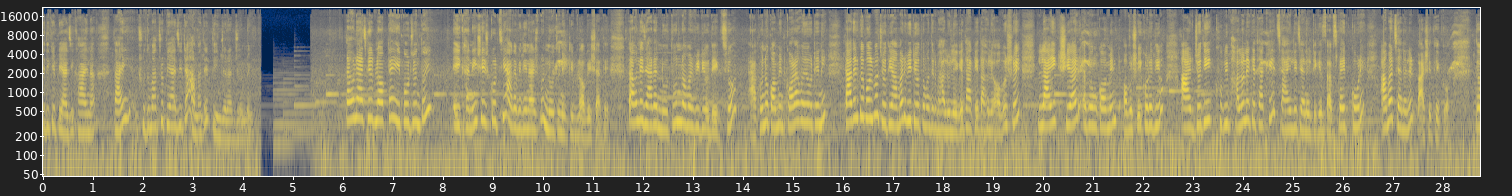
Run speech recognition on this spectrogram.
এদিকে পেঁয়াজি খায় না। তাই শুধুমাত্র পেঁয়াজিটা আমাদের তিনজনের জন্যই। তাহলে আজকের ব্লগটা এই পর্যন্তই। এইখানেই শেষ করছি। আগামী দিন আসব নতুন একটি ব্লগের সাথে। তাহলে যারা নতুন আমার ভিডিও দেখছ এখনও কমেন্ট করা হয়ে ওঠেনি। তাদেরকে বলব যদি আমার ভিডিও তোমাদের ভালো লেগে থাকে, তাহলে অবশ্যই লাইক শেয়ার এবং কমেন্ট অবশ্যই করে দিও। আর যদি খুবই ভালো লেগে থাকে, চাইলে চ্যানেলটিকে সাবস্ক্রাইব করে আমার চ্যানেলের পাশে থেকো। তো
